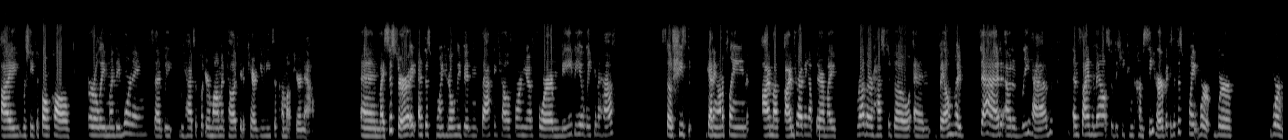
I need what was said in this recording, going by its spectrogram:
I received a phone call early Monday morning, said we we had to put your mom in palliative care. You need to come up here now. And my sister eh, at this point had only been back in California for maybe a week and a half. So she's getting on a plane. I'm up, I'm driving up there. My brother has to go and bail my dad out of rehab and sign him out so that he can come see her because at this point we're we're we're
